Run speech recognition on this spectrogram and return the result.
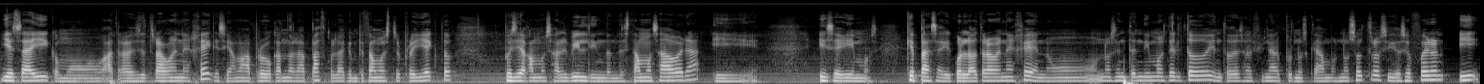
Y es ahí como a través de otra ONG que se llama Provocando la Paz, con la que empezamos este proyecto, pues llegamos al building donde estamos ahora y, y seguimos. ¿Qué pasa? Que con la otra ONG no nos entendimos del todo y entonces al final pues nos quedamos nosotros, ellos se fueron y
